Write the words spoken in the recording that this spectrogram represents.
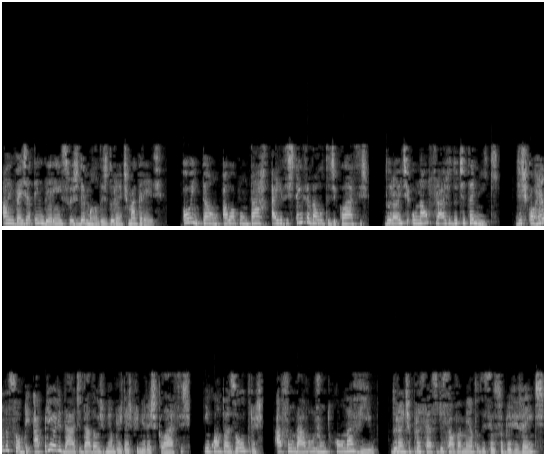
ao invés de atenderem às suas demandas durante uma greve. Ou então, ao apontar a existência da luta de classes durante o naufrágio do Titanic, discorrendo sobre a prioridade dada aos membros das primeiras classes, enquanto as outras afundavam junto com o navio durante o processo de salvamento de seus sobreviventes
